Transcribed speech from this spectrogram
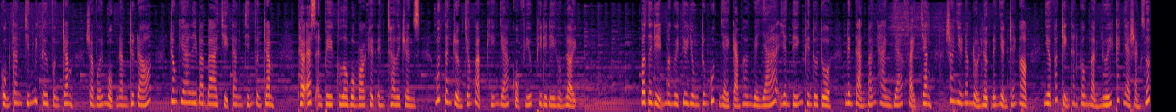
cũng tăng 94% so với một năm trước đó, trong khi Alibaba chỉ tăng 9%. Theo S&P Global Market Intelligence, mức tăng trưởng chóng mặt khiến giá cổ phiếu PDD hưởng lợi. Vào thời điểm mà người tiêu dùng Trung Quốc nhạy cảm hơn về giá, danh tiếng Pinduoduo, nền tảng bán hàng giá phải chăng, sau nhiều năm nỗ lực để nhận trái ngọt, nhờ phát triển thành công mạng lưới các nhà sản xuất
